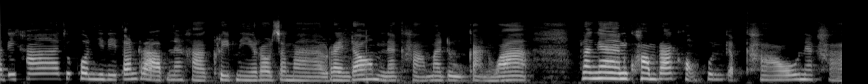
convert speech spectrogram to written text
วัสดีค่ะ ทุกคนยินดีต้อนรับนะคะ คลิปนี้เราจะมาแรนดอมนะคะ มาดูกันว่า พลังงานความรักของคุณกับเขานะคะ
